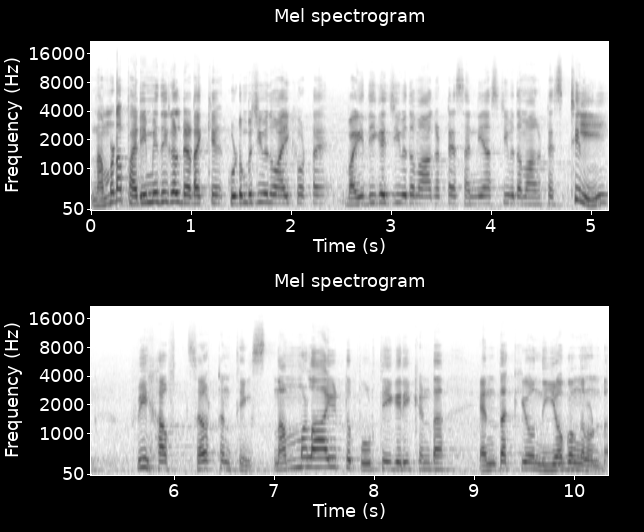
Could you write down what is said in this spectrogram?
നമ്മുടെ പരിമിതികളുടെ ഇടയ്ക്ക് കുടുംബജീവിതം ആയിക്കോട്ടെ വൈദിക ജീവിതമാകട്ടെ സന്യാസ ജീവിതമാകട്ടെ still we have certain things നമ്മളായിട്ട് പൂർത്തീകരിക്കേണ്ട എന്തൊക്കെയോ നിയോഗങ്ങളുണ്ട്.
